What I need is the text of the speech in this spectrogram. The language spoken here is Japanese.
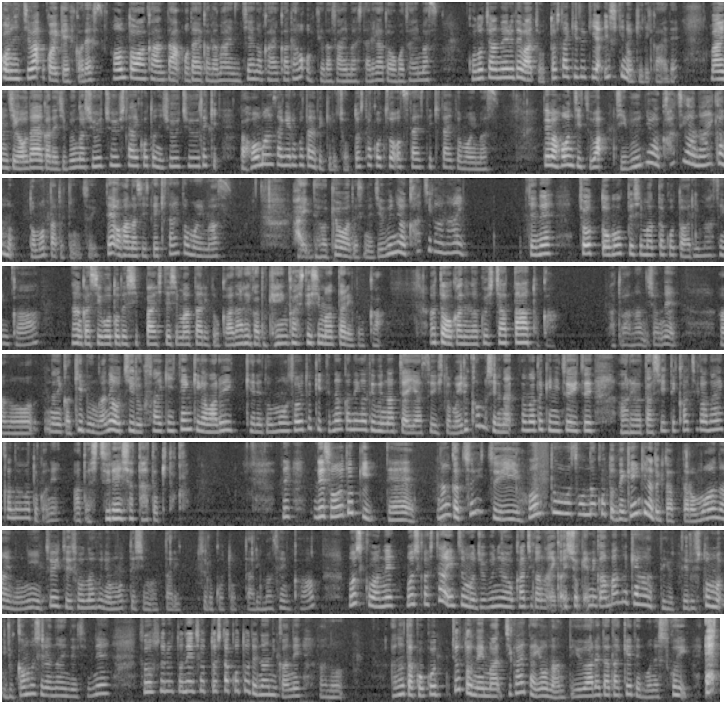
こんにちは小池彦です。本当は簡単穏やかな毎日への変え方をお聞きくださいましてありがとうございます。このチャンネルではちょっとした気づきや意識の切り替えで毎日が穏やかで自分が集中したいことに集中できパフォーマンス上げることができるちょっとしたコツをお伝えしていきたいと思います。では本日は自分には価値がないかもと思った時についてお話ししていきたいと思います。はいでは今日はですね自分には価値がないってねちょっと思ってしまったことありませんか？なんか仕事で失敗してしまったりとか誰かと喧嘩してしまったりとかあとはお金なくしちゃったとかあとは何でしょうね。あの何か気分がね落ちる最近天気が悪いけれどもそういう時ってなんかネガティブになっちゃいやすい人もいるかもしれない。そんな時についつい「あれ私って価値がないかな」とかね。あとは失恋しちゃった時とか。ね、でそういう時ってなんかついつい本当はそんなことね元気な時だったら思わないのについついそんな風に思ってしまったりすることってありませんか？もしくはねもしかしたらいつも自分には価値がないか一生懸命頑張んなきゃって言ってる人もいるかもしれないんですよね。そうするとねちょっとしたことで何かねあのあなたここちょっとね間違えたよなんて言われただけでもねすごい「えっ!」って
